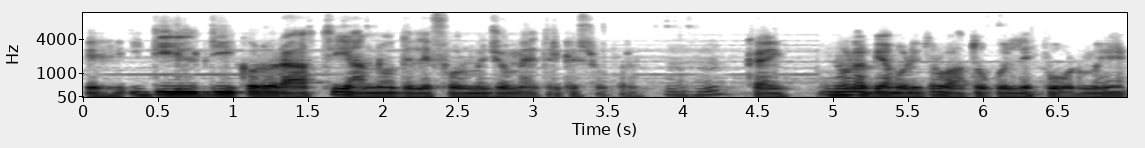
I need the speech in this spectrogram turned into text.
eh, i dildi colorati hanno delle forme geometriche sopra, Mhm. ok? Non abbiamo ritrovato quelle forme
